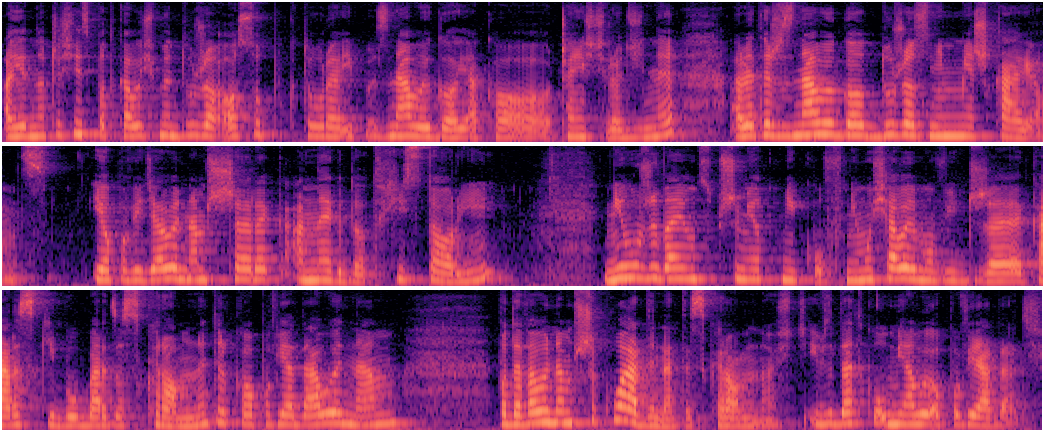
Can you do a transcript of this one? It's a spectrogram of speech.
a jednocześnie spotkałyśmy dużo osób, które znały go jako część rodziny, ale też znały go dużo z nim mieszkając. I opowiedziały nam szereg anegdot, historii, nie używając przymiotników. Nie musiały mówić, że Karski był bardzo skromny, tylko opowiadały nam, podawały nam przykłady na tę skromność i w dodatku umiały opowiadać.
